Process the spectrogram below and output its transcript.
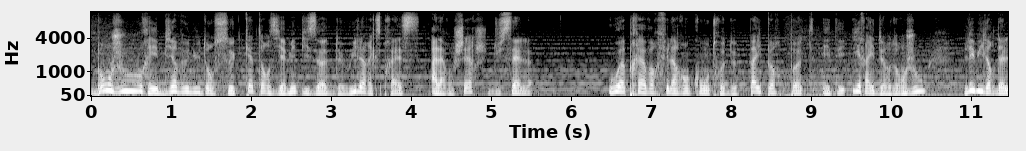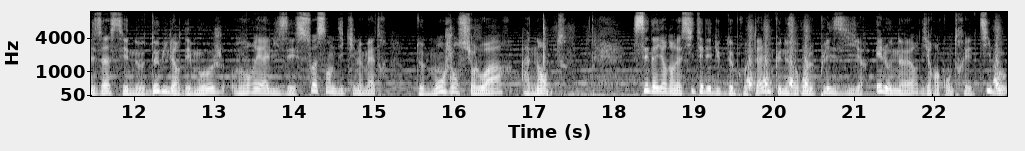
Bonjour et bienvenue dans ce 14e épisode de Wheeler Express à la recherche du sel. Où après avoir fait la rencontre de Piper Pot et des e-riders d'Anjou, les Wheelers d'Alsace et nos deux Wheelers des Mauges vont réaliser 70 km de Montjean-sur-Loire à Nantes. C'est d'ailleurs dans la Cité des Ducs de Bretagne que nous aurons le plaisir et l'honneur d'y rencontrer Thibaut,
